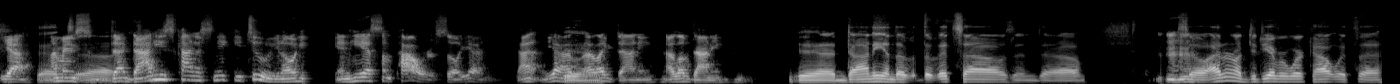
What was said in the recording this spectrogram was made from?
yeah, that, I mean, uh, Donnie's kind of sneaky too, you know, he, and he has some power. So yeah, I, yeah, yeah. I, I, like Donnie. I love Donnie. Yeah, Donnie and the the Litzaus, and uh, mm-hmm. so I don't know. Did you ever work out with uh,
